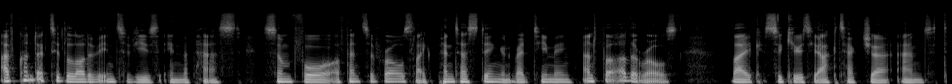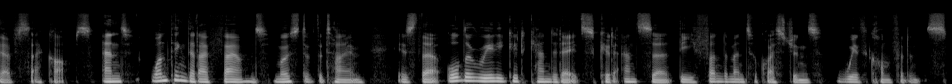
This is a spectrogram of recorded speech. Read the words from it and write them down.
I've conducted a lot of interviews in the past, some for offensive roles like pen testing and red teaming, and for other roles like security architecture and DevSecOps. And one thing that I've found most of the time is that all the really good candidates could answer the fundamental questions with confidence.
